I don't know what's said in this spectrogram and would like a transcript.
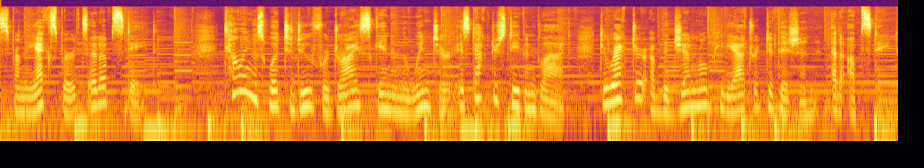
Advice from the experts at Upstate. Telling us what to do for dry skin in the winter is Dr. Steven Blatt, Director of the General Pediatric Division at Upstate.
